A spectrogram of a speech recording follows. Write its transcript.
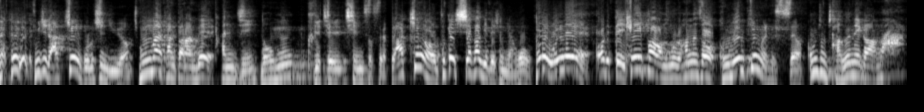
굳이 locking을 고르신 이유요? 정말 간단한데 단지 너무 그게 제일 재밌었어요. locking은 어떻게 시작하게 되셨냐고. 저는 원래 어릴 때 K-팝 안무를 하면서 공연팀을 했었어요. 엄청 작은 애가 막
